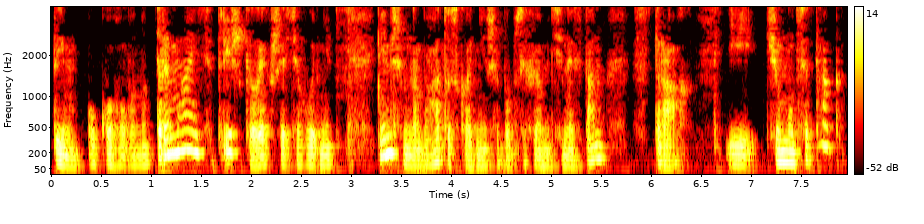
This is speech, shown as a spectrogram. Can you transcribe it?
тим, у кого воно тримається, трішки легше сьогодні. Іншим набагато складніше, бо психоемоційний стан страх. І чому це так?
